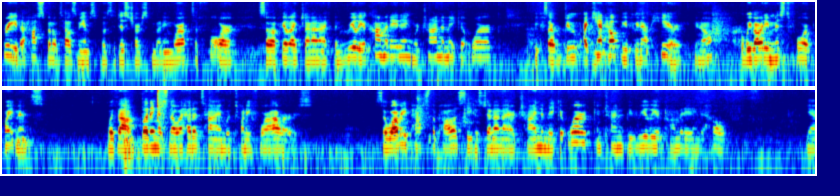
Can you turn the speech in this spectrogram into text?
three, the hospital tells me I'm supposed to discharge somebody, and we're up to four. So I feel like Jenna and I have been really accommodating. We're trying to make it work because I do. I can't help you if you're not here, you know. But we've already missed four appointments without letting us know ahead of time with 24 hours. So we're already passed the policy because Jenna and I are trying to make it work and trying to be really accommodating to help. Yeah.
